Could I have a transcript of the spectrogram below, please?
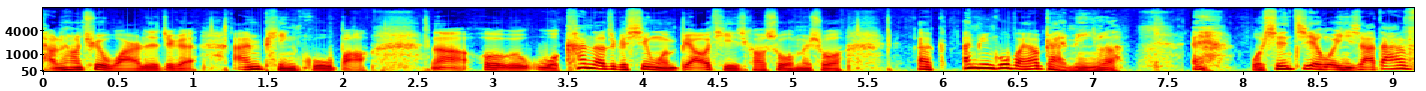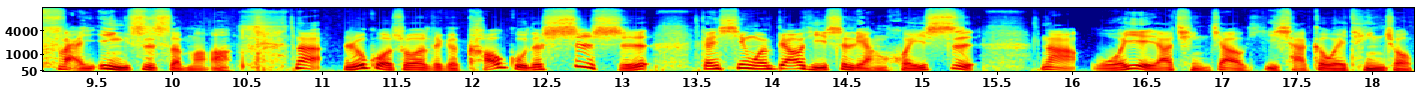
常常去玩的这个安平古堡，那我我看到这个新闻标题告诉我们说。呃，安平古堡要改名了，哎，我先借问一下，大家反应是什么啊？那如果说这个考古的事实跟新闻标题是两回事，那我也要请教一下各位听众，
